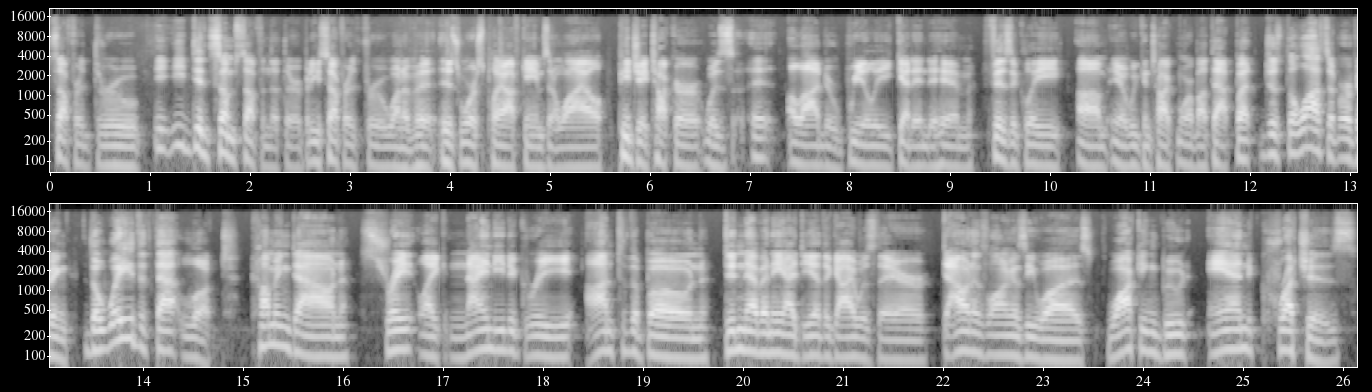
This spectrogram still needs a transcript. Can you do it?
suffered through he, he did some stuff in the third but he suffered through one of his worst playoff games in a while. Pj tucker was uh, allowed to really get into him physically. Um you know we can talk more about that but just the loss of irving the way that that looked coming down straight like 90 degree onto the bone. Didn't have any idea the guy was there. Down as long as he was. Walking boot and crutches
